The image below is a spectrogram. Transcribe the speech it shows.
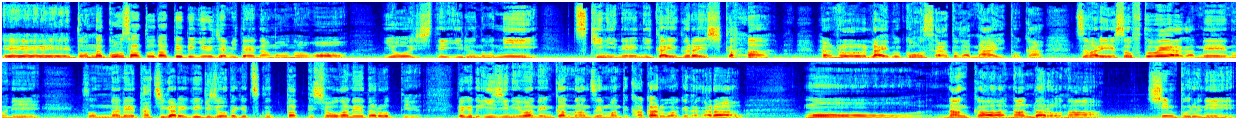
えー、どんなコンサートだってできるじゃんみたいなものを用意しているのに、月にね、2回ぐらいしか あの、ライブコンサートがないとか、つまりソフトウェアがねえのに、そんなね、立ち枯れ劇場だけ作ったってしょうがねえだろっていう。だけど維持には年間何千万ってかかるわけだから、もう、なんか、なんだろうな、シンプルに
